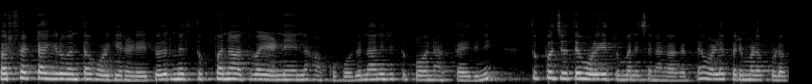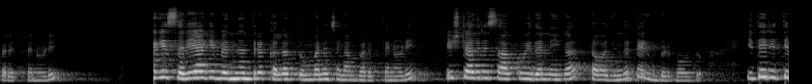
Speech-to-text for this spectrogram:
ಪರ್ಫೆಕ್ಟ್ ಆಗಿರುವಂಥ ಹೋಳಿಗೆ ರೆಡಿ ಆಯಿತು. ಅದ್ರ ಮೇಲೆ ತುಪ್ಪನ ಅಥವಾ ಎಣ್ಣೆಯನ್ನು ಹಾಕೋಬೋದು. ನಾನಿಲ್ಲಿ ತುಪ್ಪವನ್ನು ಹಾಕ್ತಾಯಿದ್ದೀನಿ ತುಪ್ಪದ ಜೊತೆ ಹೋಳಿಗೆ ತುಂಬಾ ಚೆನ್ನಾಗಾಗುತ್ತೆ. ಒಳ್ಳೆ ಪರಿಮಳ ಕೂಡ ಬರುತ್ತೆ ನೋಡಿ. ಹಾಗೆ ಸರಿಯಾಗಿ ಬೆಂದ ನಂತರ ಕಲರ್ ತುಂಬಾ ಚೆನ್ನಾಗಿ ಬರುತ್ತೆ ನೋಡಿ. ಇಷ್ಟಾದರೆ ಸಾಕು. ಇದನ್ನೀಗ ತವದಿಂದ ತೆಗೆದುಬಿಡ್ಬೋದು. ಇದೇ ರೀತಿ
